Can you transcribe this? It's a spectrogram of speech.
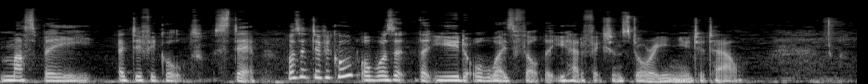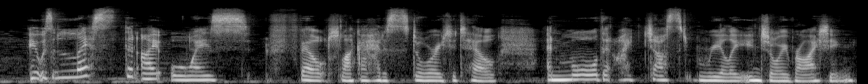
must be a difficult step. Was it difficult, or was it that you'd always felt that you had a fiction story in you to tell? It was less that I always felt like I had a story to tell, and more that I just really enjoy writing.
